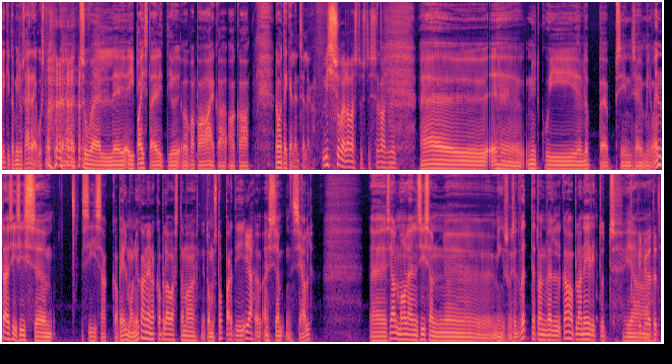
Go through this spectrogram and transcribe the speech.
tekitab minus ärevust natukene, et suvel ei, ei paista eriti vaba aega, aga no ma tegelen sellega. mis suvelavastustest sa kaasa lõid äh,? nüüd, kui lõpeb siin see minu enda asi, siis siis hakkab Elmo Nüganen hakkab lavastama Toomas Toppardi asja seal. Äh, seal ma olen, siis on äh, mingisugused võtted on veel ka planeeritud ja. filmivõtted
